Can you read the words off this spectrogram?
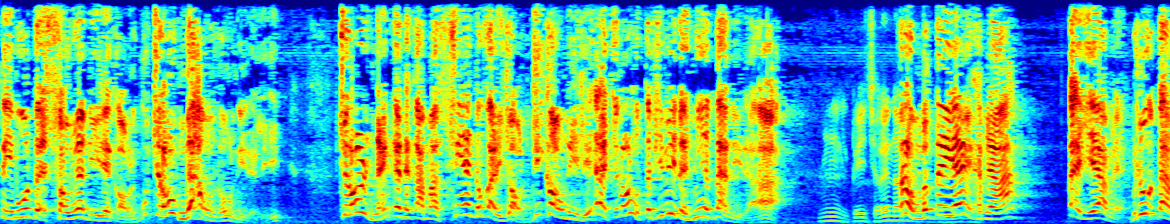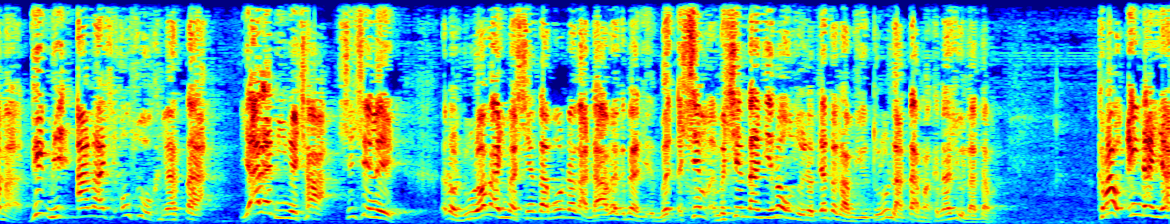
တေဖို့အတွက်ဆောင်ရွက်နေတဲ့ကောင်လေကိုကျွန်တော်ငတ်အောင်လုပ်နေတယ်လေကျွန်တော်တို့နိုင်ငံတကာမှာဆင်းရဲဒုက္ခတွေကြောင့်ဒီကောင်တွေလေအဲ့ဒါကျွန်တော်တို့တဖြည်းဖြည်းနဲ့ညှင်းတက်နေတာอืมတေချာလဲနော်အဲ့တော့မသေးရရင်ခင်ဗျာတက်ရရမယ်ဘလို့အတတ်မှာဒီမင်းအာနာရှင်အုပ်စုကိုခင်ဗျာတက်ရတဲ့နီးနဲ့ချရှင်းရှင်းလေး အဲ့တော့လူလောကကြီးမှာရှင်တတ်ဖို့တက်ကဒါပဲခင်ဗျာအရှင်းမရှင်းတန်ကျင်တော့ဆိုရင်တော့ပြတ်တက်တာမရှိဘူးသူတို့လာတက်မှာခင်ဗျာရှိကိုလာတက်မှာခင်ဗျာအိမ်တိုင်းရာ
